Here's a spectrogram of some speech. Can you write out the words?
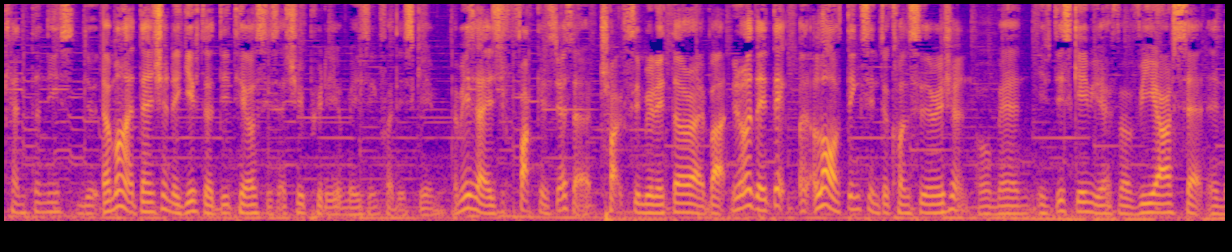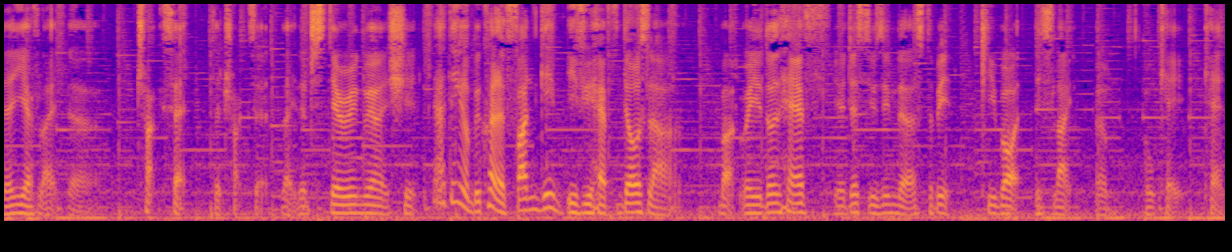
Cantonese dude. The amount of attention they give to the details is actually pretty amazing for this game. I mean, it's like, fuck, it's just a truck simulator, right? But, you know, they take a lot of things into consideration. Oh man, if this game you have a VR set and then you have like the truck set, the truck set, like the steering wheel and shit. Yeah, I think it'll be quite a fun game if you have those lah. But when you don't have, you're just using the stupid keyboard. It's like, um, okay, can.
